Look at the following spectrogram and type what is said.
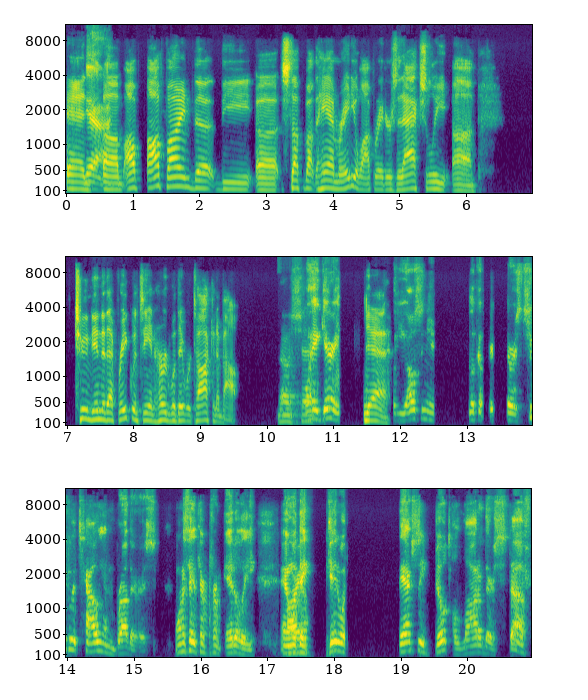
and yeah. um, I'll I'll find the the uh, stuff about the ham radio operators that actually um, tuned into that frequency and heard what they were talking about. No shit. Well, hey Gary. Yeah. You also need to look up. There was two Italian brothers. I want to say they're from Italy, and oh, what yeah. they did was they actually built a lot of their stuff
